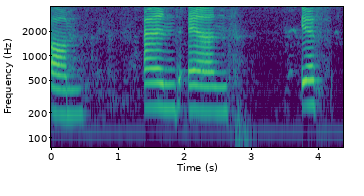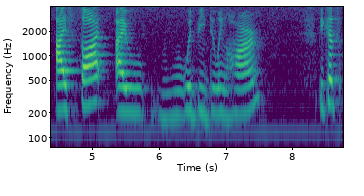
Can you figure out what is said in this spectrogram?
Um, and, and if I thought I would be doing harm, because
